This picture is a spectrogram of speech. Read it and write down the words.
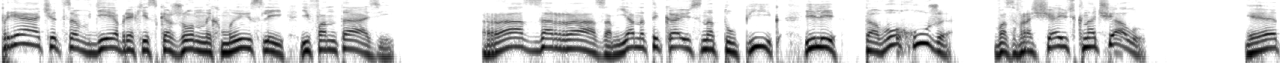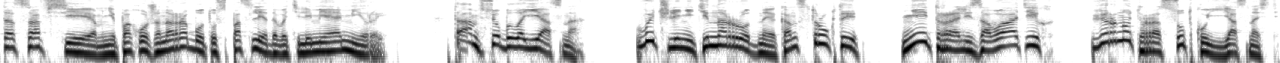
прячется в дебрях искаженных мыслей и фантазий. Раз за разом я натыкаюсь на тупик или, того хуже, возвращаюсь к началу. Это совсем не похоже на работу с последователями Амиры. Там все было ясно. Вычленить инородные конструкты, нейтрализовать их, вернуть рассудку ясность.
